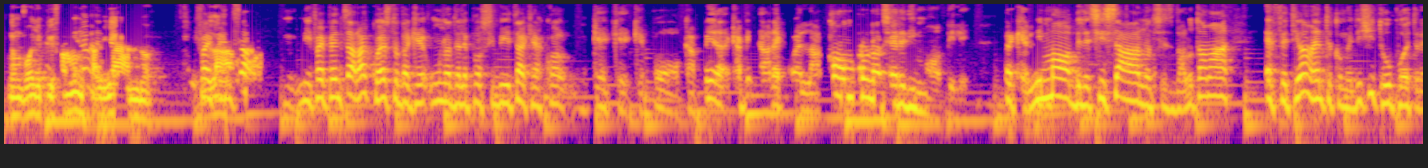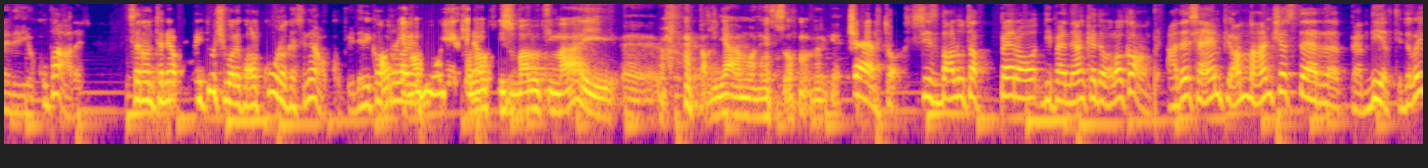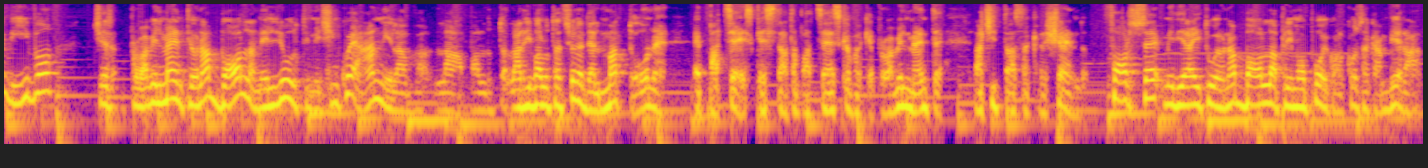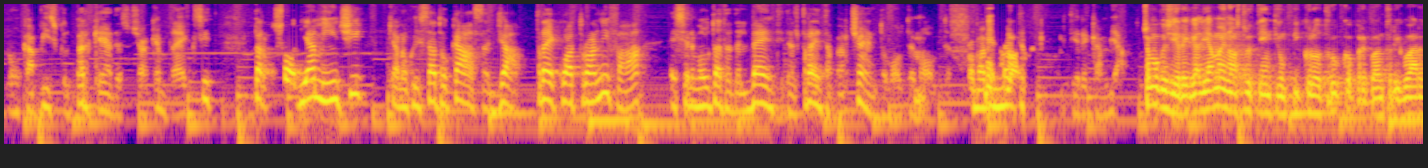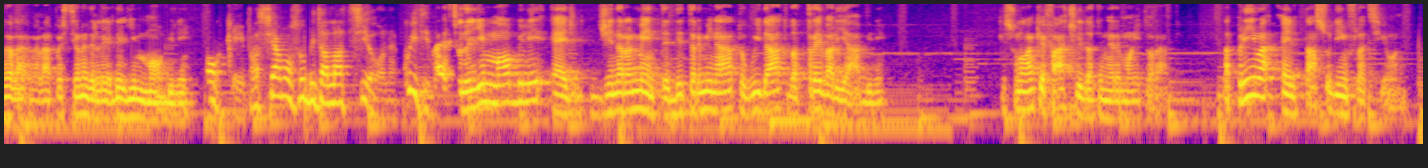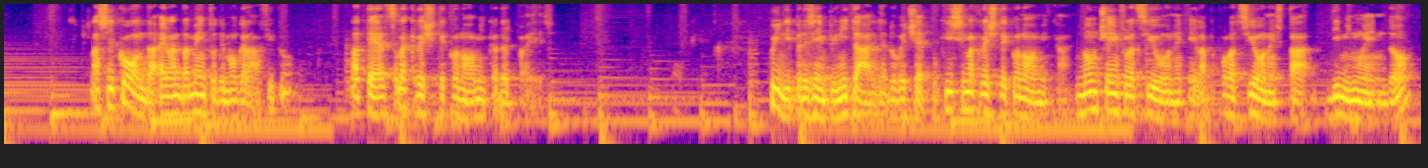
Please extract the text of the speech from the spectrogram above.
non voglio più fare un tagliando. Mi fai, pensare, mi fai, pensare, a questo perché una delle possibilità che, che, che, che può capitare è quella, compro una serie di immobili, perché l'immobile si sa, non si svaluta mai, effettivamente come dici tu poi te ne devi occupare se non te ne occupi tu ci vuole qualcuno che se ne occupi devi controllare che non, lui, che non si svaluti mai eh, parliamone insomma perché... certo si svaluta però dipende anche dove lo compri. Ad esempio a Manchester per dirti dove vivo c'è probabilmente una bolla negli ultimi cinque anni la, la, la, rivalutazione del mattone è pazzesca, è stata pazzesca perché probabilmente la città sta crescendo. Forse mi dirai tu è una bolla, prima o poi qualcosa cambierà, non capisco il perché, adesso c'è anche Brexit, però so di amici che hanno acquistato casa già 3-4 anni fa e si è rivalutata del 20, del 30% molte volte, probabilmente perché il quartiere cambiato. Facciamo così, regaliamo ai nostri utenti un piccolo trucco per quanto riguarda la, la questione delle, degli immobili. Ok, passiamo subito all'azione. Qui il prezzo degli immobili è generalmente determinato, guidato da tre variabili, che sono anche facili da tenere monitorati. La prima è il tasso di inflazione, la seconda è l'andamento demografico, la terza è la crescita economica del paese. Quindi, per esempio, in Italia, dove c'è pochissima crescita economica, non c'è inflazione e la popolazione sta diminuendo,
